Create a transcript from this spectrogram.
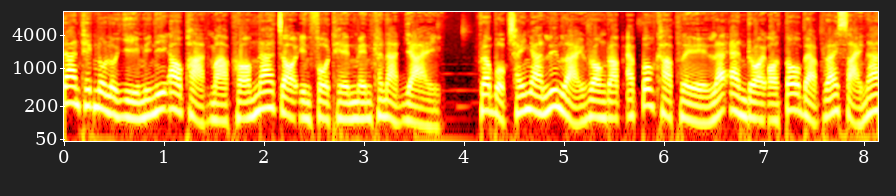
ด้านเทคโนโลยีมินิอัลพาดมาพร้อมหน้าจออินโฟเทนเมนต์ขนาดใหญ่ ระบบใช้งานลื่นไหลรองรับ Apple CarPlay และ Android Auto แบบไร้สายหน้า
